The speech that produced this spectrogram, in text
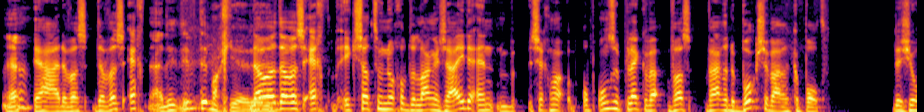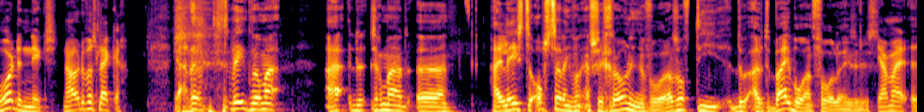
Ja? Ja, dat was, dat was echt. Nou, dit, dit, dit mag je... Nou, dat was echt. Ik zat toen nog op de lange zijde en zeg maar op onze plek wa- was, waren de boksen waren kapot. Dus je hoorde niks. Nou, dat was lekker. Ja, dat weet ik wel, maar, de- zeg maar eh, hij leest de opstelling van FC Groningen voor, alsof hij uit de Bijbel aan het voorlezen is. Ja, maar eh,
